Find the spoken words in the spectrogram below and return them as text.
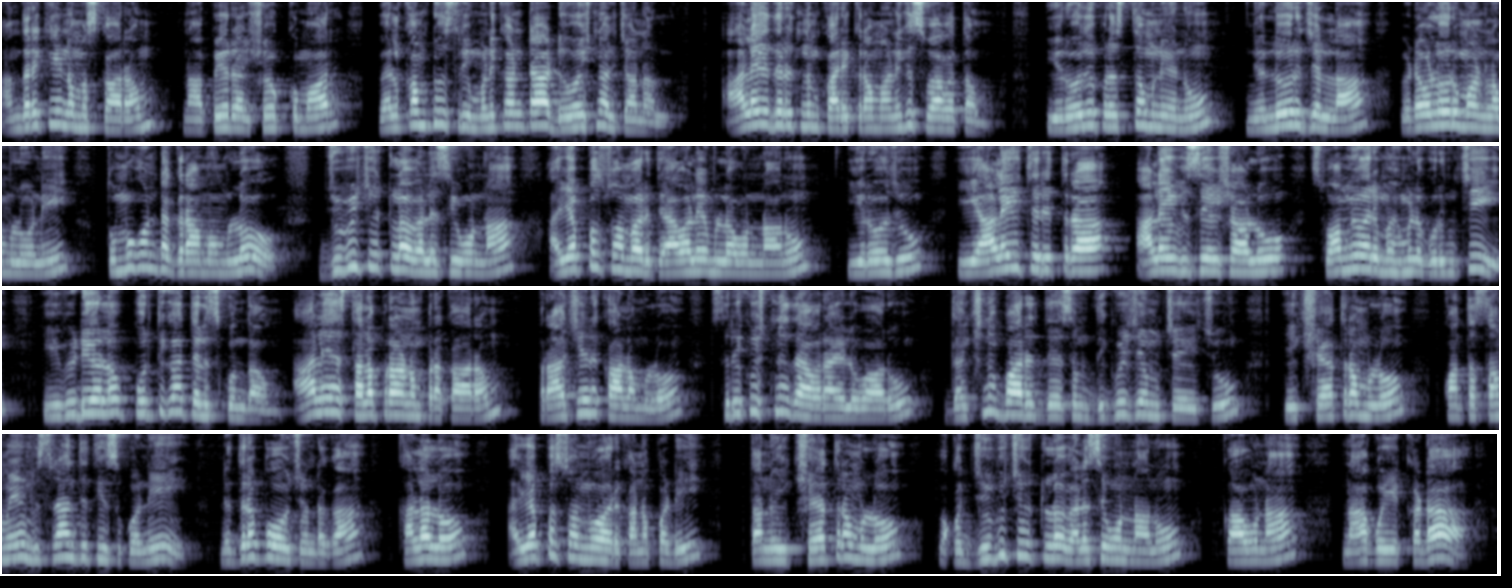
అందరికీ నమస్కారం. నా పేరు Ashok Kumar. Welcome to Shri Manikanta devotional channel. ఆలయ దర్శనం కార్యక్రమానికి స్వాగతం. ఈరోజు ప్రస్తుతం నేను నెల్లూరు జిల్లా విడవలూరు మండలంలోని తుమ్ముగుంట గ్రామంలో జువి చెట్లో వెలసి ఉన్న అయ్యప్ప స్వామివారి దేవాలయంలో ఉన్నాను. ఈరోజు ఈ ఆలయ చరిత్ర ఆలయ విశేషాలు స్వామివారి మహిమల గురించి ఈ వీడియోలో పూర్తిగా తెలుసుకుందాం. ఆలయ స్థల ప్రాణం ప్రకారం ప్రాచీన కాలంలో శ్రీకృష్ణదేవరాయలు వారు దక్షిణ భారతదేశం దిగ్విజయం చేయుచు ఈ క్షేత్రంలో కొంత సమయం విశ్రాంతి తీసుకొని నిద్రపోవచుండగా కలలో అయ్యప్ప స్వామివారి కనపడి తను ఈ క్షేత్రంలో ఒక జిగు చెట్టులో వెలసి ఉన్నాను. కావున నాకు ఇక్కడ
